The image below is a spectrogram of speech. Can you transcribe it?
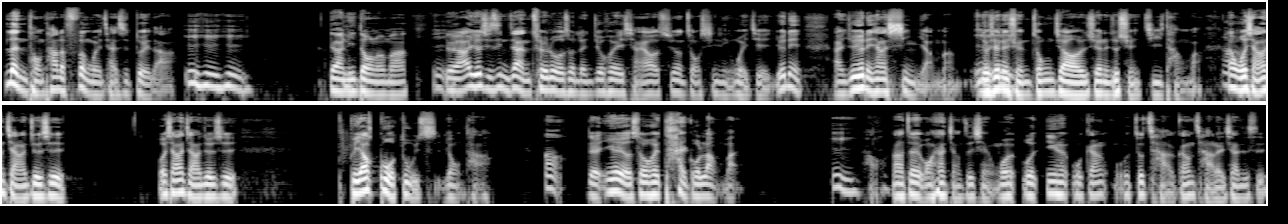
认同它的氛围才是对的啊。嗯哼哼。对啊，你懂了吗？嗯、对啊，尤其是你在很脆弱的时候，人就会想要使用这种心灵慰藉，有点啊，就有点像信仰嘛。有些人选宗教，有些人就选鸡汤嘛。那我想要讲的就是，我想要讲的就是，不要过度使用它。嗯，对，因为有时候会太过浪漫。嗯，好，那在往下讲之前，我我因为我刚我就查刚查了一下，就是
